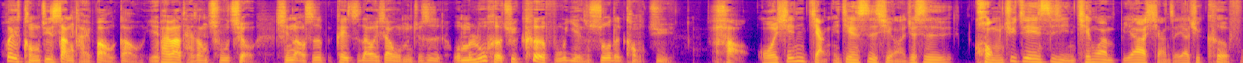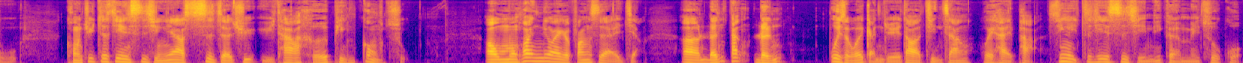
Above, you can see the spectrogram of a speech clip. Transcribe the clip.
会恐惧上台报告，也害怕台上出糗。请老师可以指导一下我们，就是我们如何去克服演说的恐惧。好，我先讲一件事情啊，就是恐惧这件事情，千万不要想着要去克服恐惧这件事情，要试着去与它和平共处。啊，我们换另外一个方式来讲。呃，人当人为什么会感觉到紧张、会害怕？是因为这些事情你可能没做过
